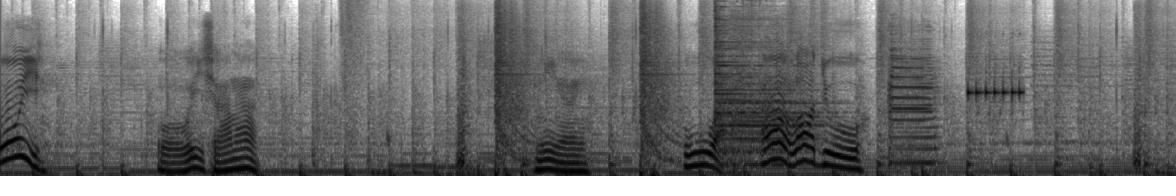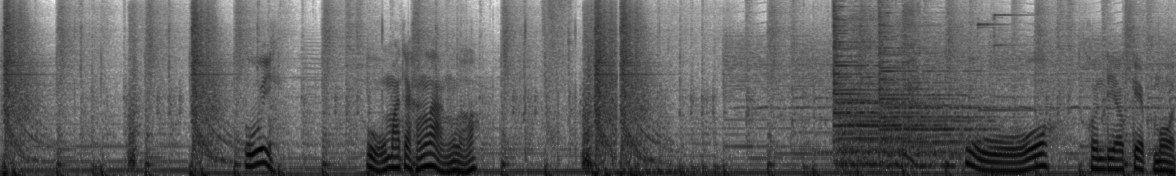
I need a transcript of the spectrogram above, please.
อุ้ย โอ้ยช้ามาก นี่ไงอู้อะอ้าวรอดอยู่ อุ้ยโอ้มาจากข้างหลังเหรอโอ้คนเดียวเก็บหมด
